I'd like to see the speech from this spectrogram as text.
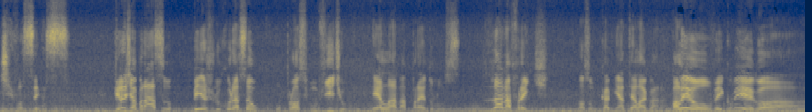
de vocês. Grande abraço, beijo no coração. O próximo vídeo é lá na Praia do Luz, lá na frente. Nós vamos caminhar até lá agora. Valeu, vem comigo!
